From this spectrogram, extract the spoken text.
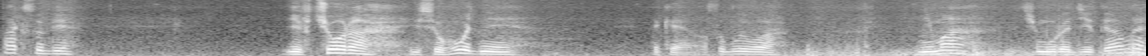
так собі. І вчора, і сьогодні. Таке особливо нема чому радіти, але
